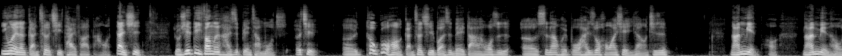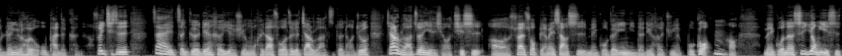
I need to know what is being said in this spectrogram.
因为呢感测器太发达哈，但是有些地方呢还是鞭长莫及，而且呃透过哈感测器，不管是雷达或是呃声呐回波，还是说红外线影像，其实难免哈。难免哈人员会有误判的可能，所以其实在整个联合演训，我们回到说这个加鲁达之盾哈，就加鲁达之盾演习，其实呃虽然说表面上是美国跟印尼的联合军演，不过嗯好，美国呢是用意是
